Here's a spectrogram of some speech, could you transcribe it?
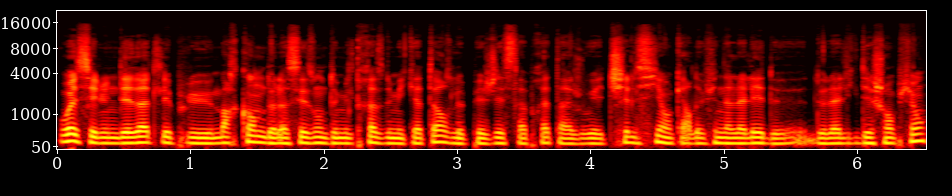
Ouais, c'est l'une des dates les plus marquantes de la saison 2013-2014. Le PSG s'apprête à jouer Chelsea en quart de finale allée de, de la Ligue des Champions.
